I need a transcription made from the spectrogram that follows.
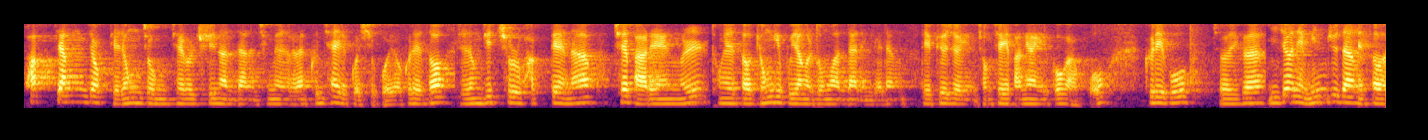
확장적 재정 정책을 추진한다는 측면에서 가장 큰 차이일 것이고요. 그래서 재정 지출 확대나 국채 발행을 통해서 경기 부양을 도모한다는 게 가장 대표적인 정책의 방향일 것 같고 그리고 저희가 이전에 민주당에서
